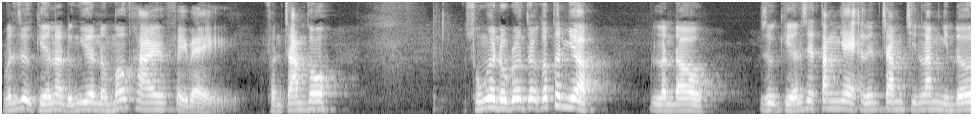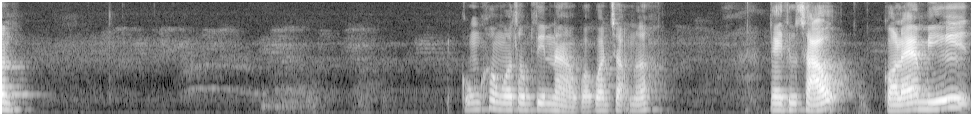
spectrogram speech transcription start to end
vẫn dự kiến là đứng yên ở mức 2,7% thôi. Số người nộp đơn trợ cấp thất nghiệp lần đầu dự kiến sẽ tăng nhẹ lên 195.000 đơn. Cũng không có thông tin nào quá quan trọng nữa. Ngày thứ sáu có lẽ Mỹ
